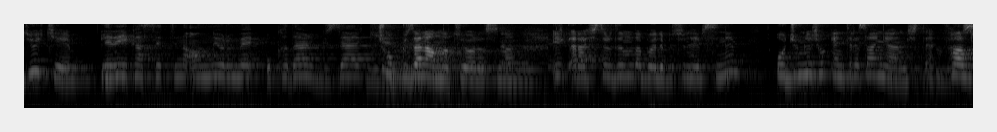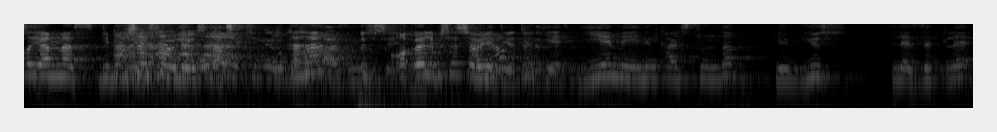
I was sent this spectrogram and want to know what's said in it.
Diyor ki Nereyi kastettiğini anlıyorum ve o kadar güzel ki. çok güzel anlatıyor orasını. Evet. İlk araştırdığımda böyle bütün hepsini o cümle çok enteresan gelmişti. Fazla yenmez gibi bir şey söylüyor üstad. Çekinir o tarzında bir şey. O, öyle bir şey söylüyor. Şöyle diyor, diyor ki yiyemeyenin karşısında 100 lezzetle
